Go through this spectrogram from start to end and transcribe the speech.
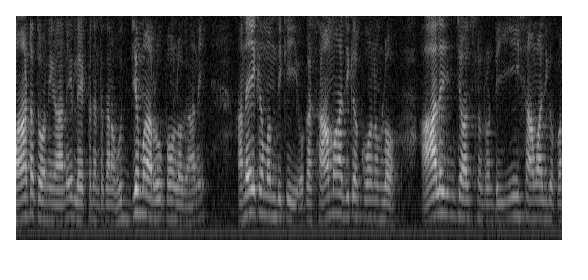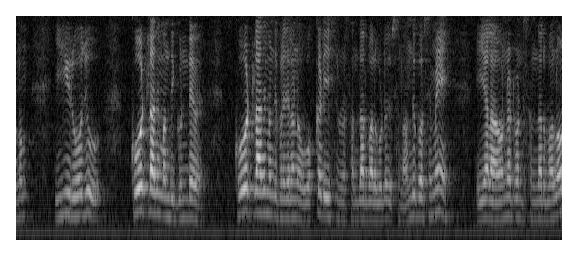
మాటతోని కానీ లేకపోతే తన ఉద్యమ రూపంలో కానీ అనేక మందికి ఒక సామాజిక కోణంలో ఆలోచించవలసినటువంటి ఈ సామాజిక కోణం ఈరోజు కోట్లాది మంది గుండె కోట్లాది మంది ప్రజలను ఒక్కడేసిన సందర్భాలు కూడా చూస్తున్నాం. అందుకోసమే ఇలా ఉన్నటువంటి సందర్భంలో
